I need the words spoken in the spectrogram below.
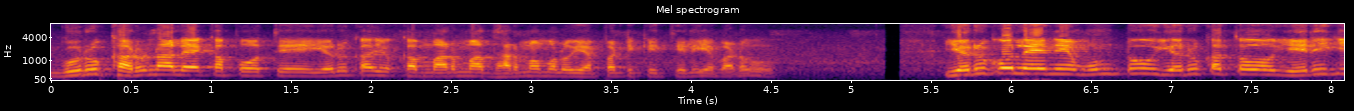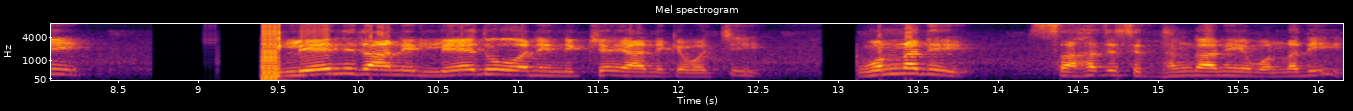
గురు కరుణ లేకపోతే ఎరుక యొక్క మర్మ ధర్మములు ఎప్పటికీ తెలియబడవు. ఎరుకలేనే ఉంటూ ఎరుకతో ఎరిగి లేని దాని లేదు అని నిశ్చయానికి వచ్చి ఉన్నది సహజ సిద్ధంగానే ఉన్నది.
